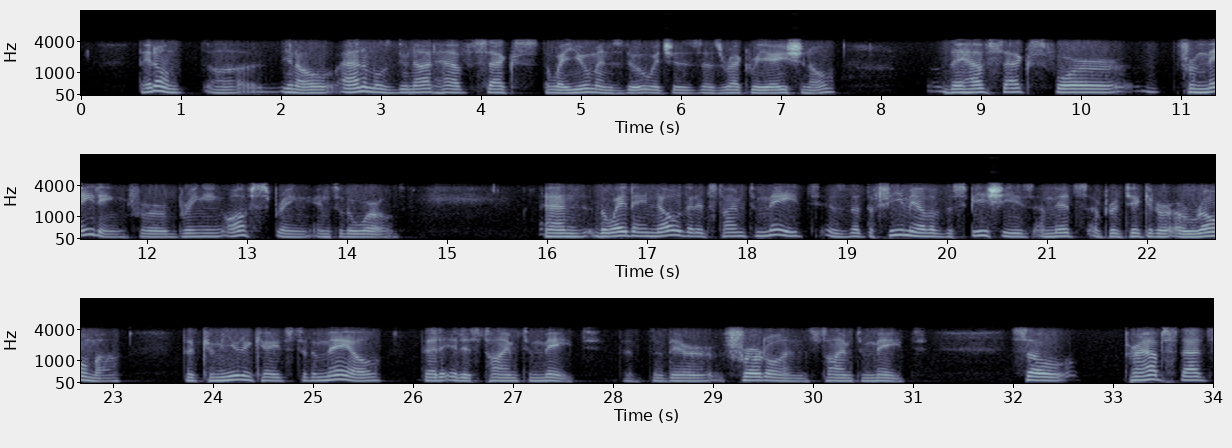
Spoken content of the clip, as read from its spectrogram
they don't, uh, you know, animals do not have sex the way humans do, which is as recreational. They have sex for for mating, for bringing offspring into the world. And the way they know that it's time to mate is that the female of the species emits a particular aroma that communicates to the male that it is time to mate, that they're fertile and it's time to mate. So perhaps that's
